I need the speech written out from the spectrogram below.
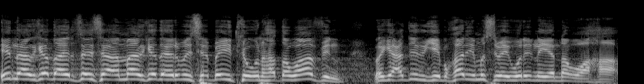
Inaad ka daahirsanaysaa ama aad ka daahirmaysaa beydka un ha waakii xadiidkii bukhaariiyo muslim ay warinayeenna uu ahaa.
